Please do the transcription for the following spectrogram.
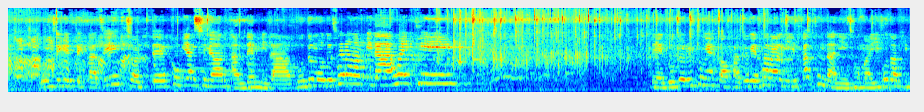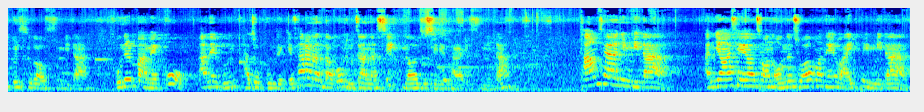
움직일 때까지 절대 포기하시면 안 됩니다. 모두 모두 사랑합니다. 화이팅! 네, 노조를 통해서 가족의 사랑이 싹튼다니 정말 이보다 기쁠 수가 없습니다. 오늘 밤에 꼭 아내분, 가족분들께 사랑한다고 문자 하나씩 넣어주시길 바라겠습니다. 다음 사연입니다. 안녕하세요. 전 어느 조합원의 와이프입니다.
